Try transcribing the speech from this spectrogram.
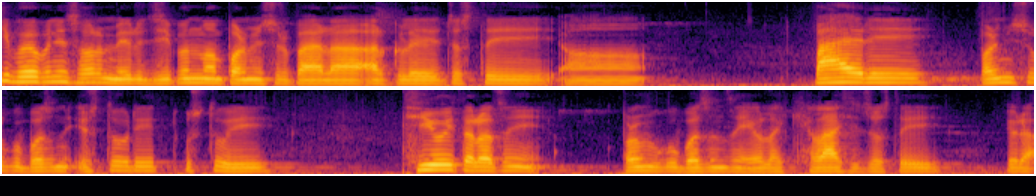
के भयो भने सर मेरो जीवनमा परमेश्वर पाएला अर्कोले जस्तै पायो रे परमेश्वरको वचन यस्तो रे उस्तो रे थियो तर चाहिँ प्रभुको वचन चाहिँ एउटा खेलासी जस्तै एउटा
